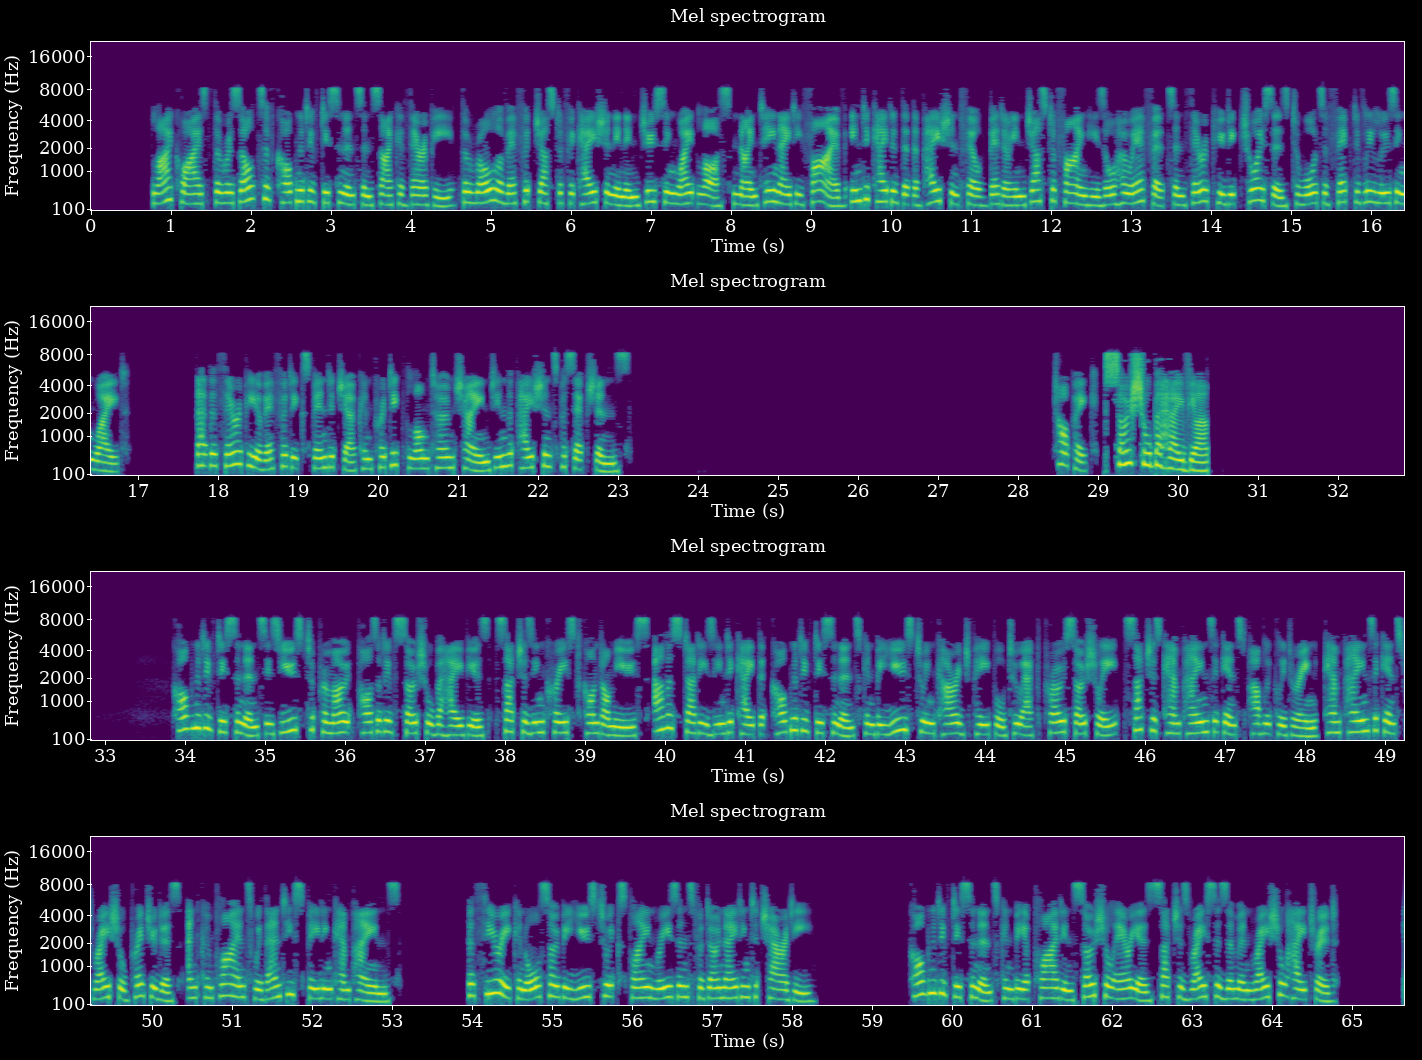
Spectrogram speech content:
Likewise, the results of cognitive dissonance and psychotherapy, the role of effort justification in inducing weight loss 1985, indicated that the patient felt better in justifying his or her efforts and therapeutic choices towards effectively losing weight. That the therapy of effort expenditure can predict long-term change in the patient's perceptions. Topic: Social behavior. Cognitive dissonance is used to promote positive social behaviors, such as increased condom use. Other studies indicate that cognitive dissonance can be used to encourage people to act pro-socially, such as campaigns against public littering, campaigns against racial prejudice, and compliance with anti-speeding campaigns. The theory can also be used to explain reasons for donating to charity. Cognitive dissonance can be applied in social areas such as racism and racial hatred.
